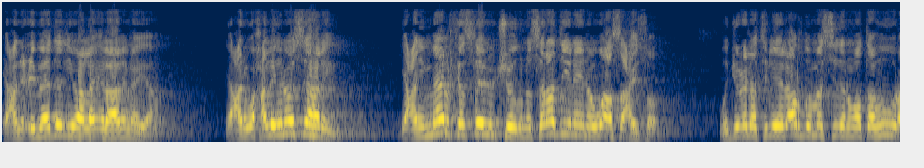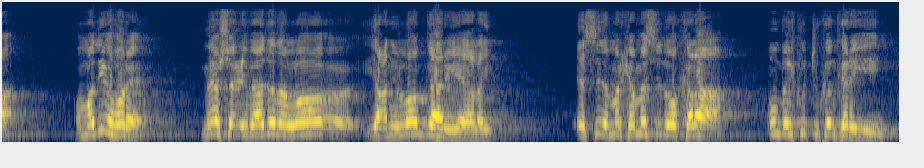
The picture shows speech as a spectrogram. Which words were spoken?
yacni cibaadadii baa la ilaalinayaa yacni waxaa laynoo sahlay yacni meel kastaynu joogno salaaddii inay noogu asaxayso wa jucilat liya alardu masjidan wa tahuura. Ummadii hore meesha cibaadada loo yacni loo gaar yeelay ee sida marka masjid oo kale ah unbay ku tukan karayeen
